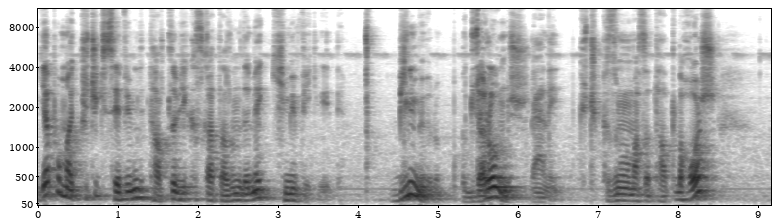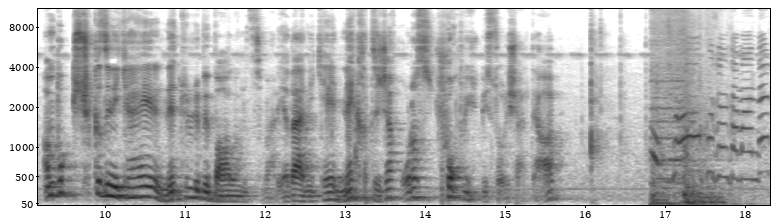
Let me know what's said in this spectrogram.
Yapıma küçük, sevimli, tatlı bir kız katalım demek kimin fikriydi? Bilmiyorum. Güzel olmuş. Yani küçük kızın olması tatlı, hoş. Ama bu küçük kızın hikayeyle ne türlü bir bağlantısı var? Ya da hikayeye ne katacak? Orası çok büyük bir soru işareti abi. Çok uzun zamandır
